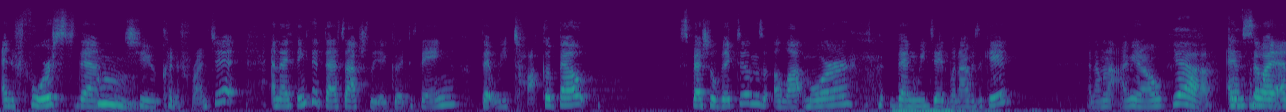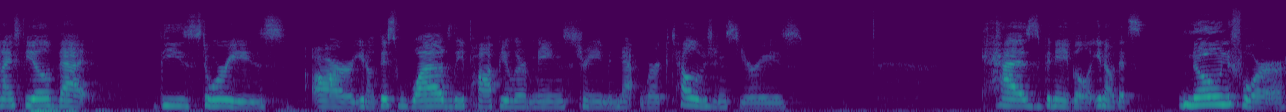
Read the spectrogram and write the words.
and forced them hmm. to confront it. And I think that that's actually a good thing that we talk about special victims a lot more than we did when I was a kid. And I'm not, I'm, you know, Yeah. and so I, and I feel that these stories are you know this wildly popular mainstream network television series has been able you know that's known for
